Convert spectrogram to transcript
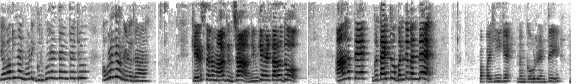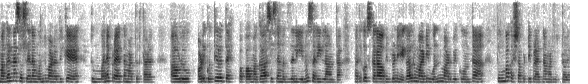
ಯಾವಾಗ್ಲೂ ನಾನು ನೋಡಿ ಗುರುಗುರು ಅಂತ ಅಂತ ಇದ್ರು ಅವ್ರಾಗೆ ಅವ್ರು ಹೇಳಿದ್ರ? ಕೇಳಿಸ್ತೇನಮ್ಮ ಗಿರ್ಜಾ, ನಿಮ್ಗೆ ಹೇಳ್ತಾ ಇರೋದು? ಆಹತ್ತೆ ಗೊತ್ತಾಯ್ತು, ಬಂದೆ ಬಂದೆ. ಪಾಪ ಹೀಗೆ ನಮ್ ಗೌಡ್ರ ಹೆಂಡತಿ ಮಗನ್ನ ಸೊಸೆನ ಒಂದ್ ಮಾಡೋದಕ್ಕೆ ತುಂಬಾನೇ ಪ್ರಯತ್ನ ಮಾಡ್ತಿರ್ತಾಳೆ. ಅವಳು, ಅವಳಿಗೆ ಗೊತ್ತಿರುತ್ತೆ, ಪಾಪ ಮಗ, ಸೊಸೆ ಮಧ್ಯದಲ್ಲಿ ಏನೂ ಸರಿ ಇಲ್ಲ ಅಂತ. ಅದಕ್ಕೋಸ್ಕರ ಅವರಿಬ್ಬರನ್ನ ಹೇಗಾದ್ರೂ ಮಾಡಿ ಒಂದ್ ಮಾಡ್ಬೇಕು ಅಂತ ತುಂಬಾ ಕಷ್ಟಪಟ್ಟು ಪ್ರಯತ್ನ ಮಾಡ್ತಿರ್ತಾಳೆ.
